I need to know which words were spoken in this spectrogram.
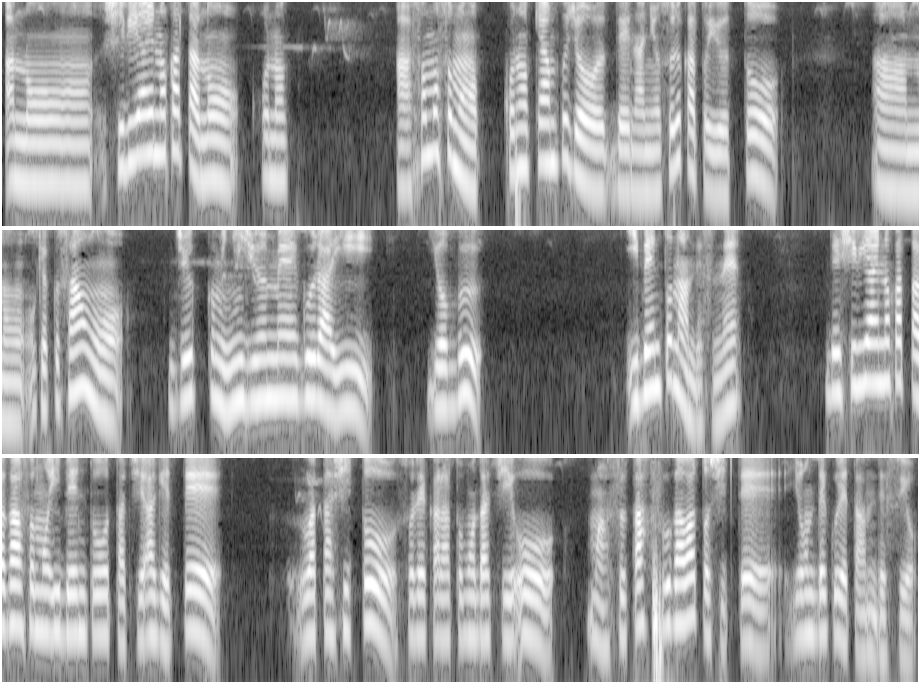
あのー、知り合いの方の、この、あ、そもそもこのキャンプ場で何をするかというと、あの、お客さんを10組20名ぐらい呼ぶイベントなんですね。で、知り合いの方がそのイベントを立ち上げて、私とそれから友達を、まあ、スタッフ側として呼んでくれたんですよ。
